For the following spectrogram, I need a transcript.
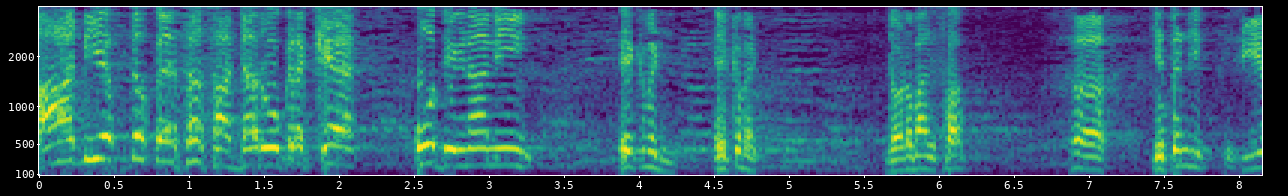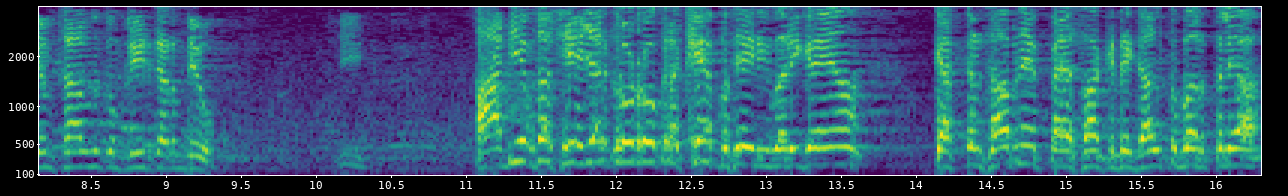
ਆਰਡੀਐਫ ਦਾ ਪੈਸਾ ਸਾਡਾ ਰੋਕ ਰੱਖਿਆ ਹੈ, ਉਹ ਦੇਣਾ ਨਹੀਂ। ਇੱਕ ਮਿੰਟ ਇੱਕ ਮਿੰਟ। ਜੋੜਮਾਲ ਸਾਹਿਬ। ਚੇਤਨ ਜੀ। ਸੀਐਮ ਸਾਹਿਬ ਨੂੰ ਕੰਪਲੀਟ ਕਰਨ ਦਿਓ। ਜੀ। ਆਰਡੀਐਫ ਦਾ 6000 ਕਰੋੜ ਰੋਕ ਰੱਖਿਆ ਬਥੇਰੀ ਵਾਰੀ ਗਏ ਆ। ਕੈਪਟਨ ਸਾਹਿਬ ਨੇ ਪੈਸਾ ਕਿਤੇ ਗਲਤ ਵਰਤ ਲਿਆ,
